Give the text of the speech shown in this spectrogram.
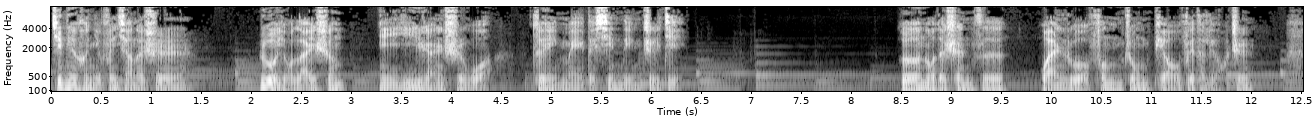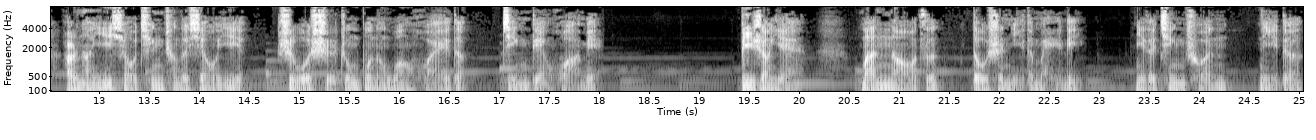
今天和你分享的是：若有来生，你依然是我最美的心灵知己。婀娜的身姿宛若风中飘飞的柳枝，而那一笑倾城的笑靥，是我始终不能忘怀的经典画面。闭上眼，满脑子都是你的美丽，你的清纯，你的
